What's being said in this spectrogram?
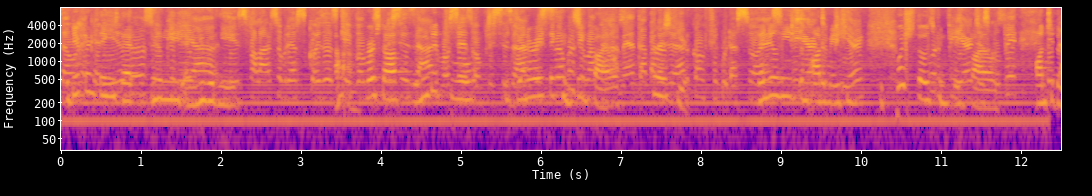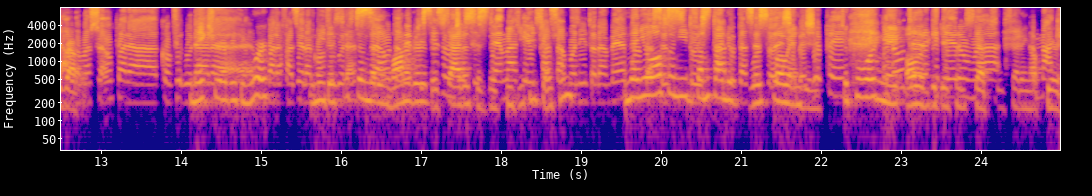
The different things that you need and you would need. Uh, first off, you need a tool to generate the config files first. Here, Then you'll need some automation to push those config files onto the router. To make sure everything works, you need a system that will monitor the status of the BGP sessions, and then you'll also need some kind of workflow engine to coordinate all of the different steps of setting up here.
